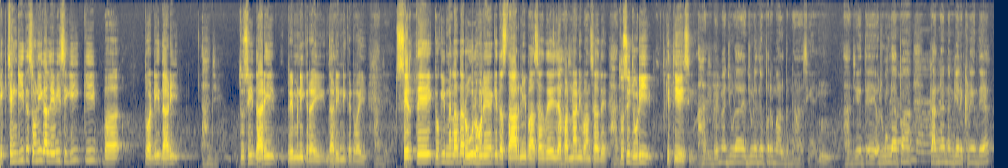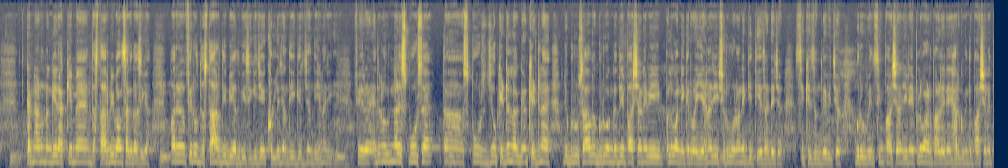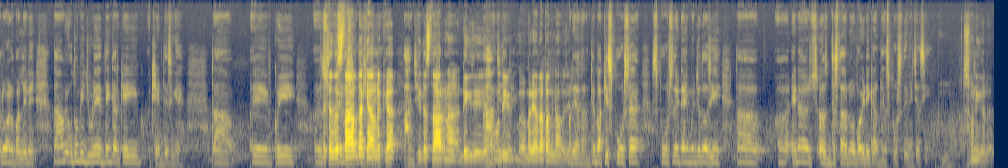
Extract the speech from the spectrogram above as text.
ਇੱਕ ਚੰਗੀ ਤੇ ਸੋਹਣੀ ਗੱਲ ਇਹ ਵੀ ਸੀਗੀ ਕਿ ਅ, ਤੁਹਾਡੀ ਦਾੜੀ ਹਾਂਜੀ। ਤੁਸੀਂ ਦਾੜੀ ਟ੍ਰਿਮ ਨਹੀਂ ਕਰਾਈ ਦਾੜੀ ਨਹੀਂ ਕਟਵਾਈ। ਹਾਂਜੀ। ਸਿਰ ਤੇ ਕਿਉਂਕਿ ਮੈਨੂੰ ਲੱਗਦਾ ਰੂਲ ਹੋਣੇ ਆ ਕਿ ਦਸਤਾਰ ਨਹੀਂ ਪਾ ਸਕਦੇ ਜਾਂ ਪਰਨਾ ਨਹੀਂ ਬੰਨ ਸਕਦੇ। ਤੁਸੀਂ ਜੂੜੀ ਕੀਤੀ ਹੋਈ ਸੀ। ਹਾਂਜੀ ਬਈ ਮੈਂ ਜੂੜਾ ਜੂੜੇ ਦੇ ਉੱਪਰ ਰੁਮਾਲ ਬੰਨਿਆ ਹੋਇਆ ਸੀਗਾ ਜੀ। ਹਾਂਜੀ ਤੇ ਰੂਲ ਆਪਾਂ ਕੰਨ ਨੰਗੇ ਰੱਖਣੇ ਹੁੰਦੇ ਆ। ਕੰਨਾਂ ਨੂੰ ਨੰਗੇ ਰੱਖ ਕੇ ਮੈਂ ਦਸਤਾਰ ਵੀ ਬੰਨ ਸਕਦਾ ਸੀਗਾ। ਪਰ ਫਿਰ ਉਹ ਦਸਤਾਰ ਦੀ ਬੇਅਦਬੀ ਸੀਗੀ ਜੇ ਖੁੱਲ ਜਾਂਦੀ ਗਿਰ ਜਾਂਦੀ ਹੈ ਨਾ ਜੀ ਫਿਰ ਇਹਦੇ ਨਾਲ ਨਾਲੇ ਸਪੋਰਟਸ ਹੈ ਤਾਂ ਸਪੋਰਟਸ ਜੋ ਖੇਡਣ ਲੱਗ ਖੇਡਣਾ ਹੈ ਜੋ ਗੁਰੂ ਸਾਹਿਬ ਗੁਰੂ ਅੰਗਦ ਦੇਵ ਪਾਤਸ਼ਾਹ ਨੇ ਵੀ ਪਹਿਲਵਾਨੀ ਕਰਵਾਈ ਹੈ ਨਾ ਜੀ। ਸ਼ੁਰੂ ਉਹਨਾਂ ਨੇ ਕੀਤੀ ਹੈ ਸਾਡੇ ਚ ਸਿੱਖੀਜ਼ਮ ਦੇ ਵਿੱਚ। ਗੁਰੂ ਗੋਬਿੰਦ ਸਿੰਘ ਪਾਤਸ਼ਾਹ ਜੀ ਨੇ ਪਹਿਲਵਾਨ ਪਾਲੇ ਨੇ ਹਰਗੋਬਿੰਦ ਪਾਤਸ਼ਾਹ ਨੇ ਪਹਿਲਵਾਨ ਪਾਲੇ ਨੇ। ਤਾਂ ਉਦੋਂ ਵੀ ਜੁੜੇ ਇਦਾਂ ਹੀ ਕਰਕੇ ਹੀ ਖੇਡਦੇ ਸੀਗੇ ਤਾਂ ਇਹ ਕੋਈ ਅੱਛਾ ਦਸਤਾਰ ਦਾ ਖਿਆਲ ਰੱਖਿਆ। ਕਿ ਦਸਤਾਰ ਨਾ ਡਿੱਗ ਜੇ ਉਹਦੀ ਮਰਿਆਦਾ ਭੰਗ ਨਾ ਹੋ ਜੇ ਮਰਿਆਦਾ। ਤੇ ਬਾਕੀ ਸਪੋਰਟਸ ਹੈ ਸਪੋਰਟਸ ਦੇ ਟਾਈਮ ਜਦੋਂ ਅਸੀਂ ਤਾਂ ਇਹਨਾਂ ਦਸਤਾਰ ਨੂੰ ਅਵੋਇਡ ਹੀ ਕਰਦੇ ਹਾਂ ਸਪੋਰਟਸ ਦੇ ਵਿੱਚ ਅਸੀਂ ਸੋਹਣੀ ਗੱਲ ਹੈ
